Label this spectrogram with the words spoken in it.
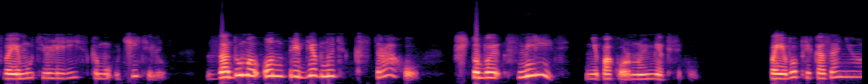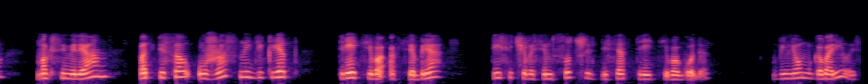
своему тюлерийскому учителю, задумал он прибегнуть к страху, чтобы смирить непокорную Мексику. По его приказанию Максимилиан подписал ужасный декрет 3 октября 1863 года. В нем говорилось,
